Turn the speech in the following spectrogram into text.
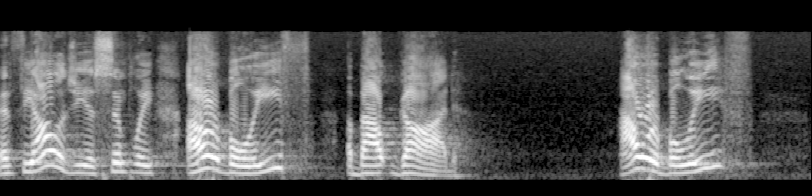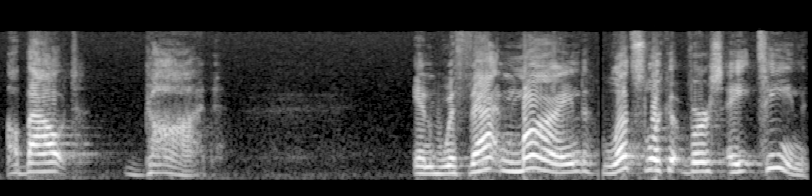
And theology is simply our belief about God. Our belief about God. And with that in mind, let's look at verse 18.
